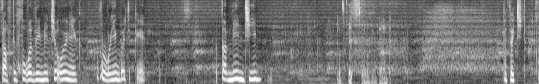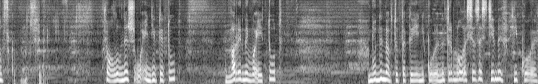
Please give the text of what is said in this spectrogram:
Так, ти холодний мій чоловік, мої батьки. Там інші. Побачите, будь ласка. Головне, що мої діти тут, Марини мої тут. Будинок тут такий, я ніколи не трималася за стіни, ніколи.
